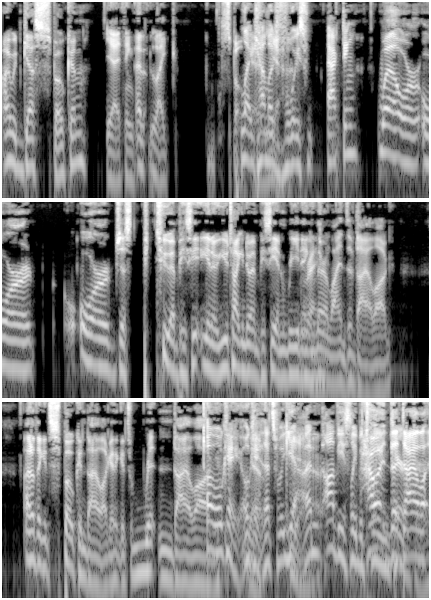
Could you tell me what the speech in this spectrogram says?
I would guess spoken. Yeah, I think And- like spoken. Like how much yeah. voice acting? Well, or or or just to NPC. You know, you talking to NPC and reading Right. their lines of dialogue. I don't think it's spoken dialogue. I think it's written dialogue. Oh, okay, okay. Yeah. That's what. Yeah, Yeah. I'm obviously between How the dialogue,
